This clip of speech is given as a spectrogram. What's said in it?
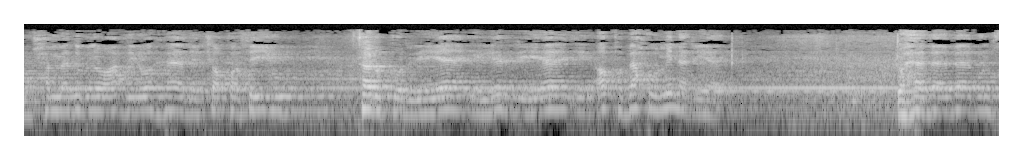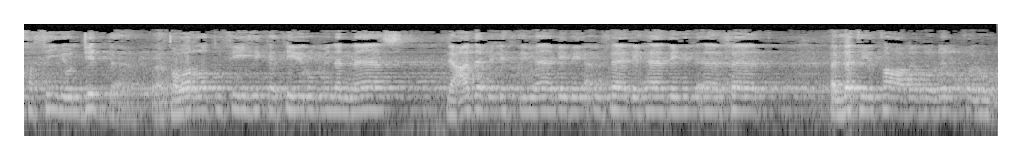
محمد بن عبد الوهاب الثقفي ترك الرياء للرياء أقبح من الرياء. وهذا باب خفي جدا ويتورط فيه كثير من الناس لعدم الاهتمام بأمثال هذه الآفات التي تعرض للقلوب.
